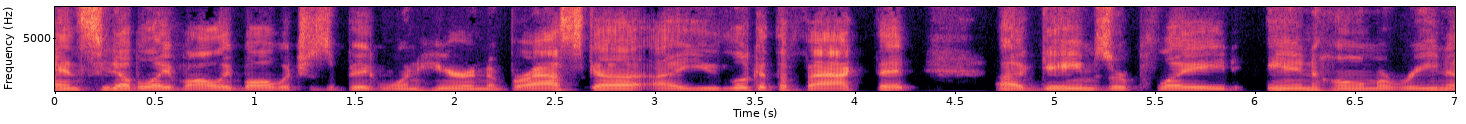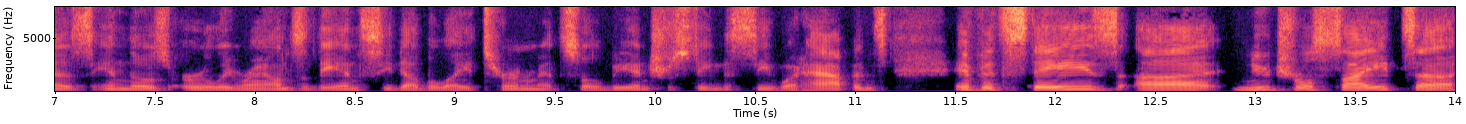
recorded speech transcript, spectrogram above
NCAA volleyball, which is a big one here in Nebraska. Uh, you look at the fact that uh, games are played in home arenas in those early rounds of the NCAA tournament. So it'll be interesting to see what happens. If it stays uh, neutral sites, uh,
